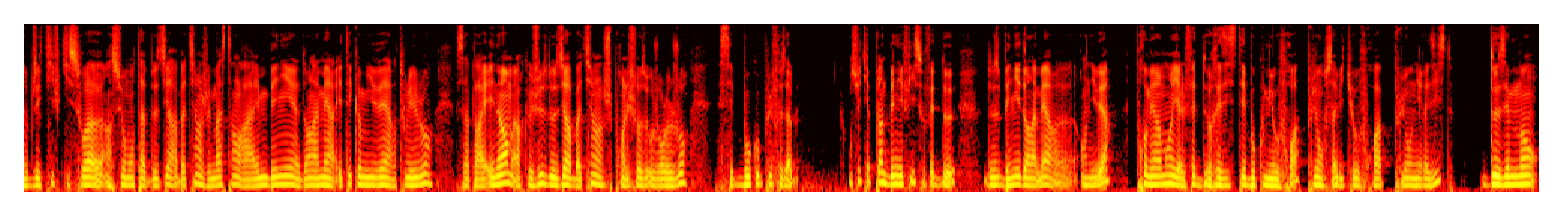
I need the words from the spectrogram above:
objectif qui soit insurmontable, de se dire ah bah tiens je vais m'astreindre à aller me baigner dans la mer été comme hiver tous les jours, ça paraît énorme alors que juste de se dire bah tiens je prends les choses au jour le jour, c'est beaucoup plus faisable. Ensuite il y a plein de bénéfices au fait de, de se baigner dans la mer euh, en hiver. Premièrement il y a le fait de résister beaucoup mieux au froid, plus on s'habitue au froid plus on y résiste. Deuxièmement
